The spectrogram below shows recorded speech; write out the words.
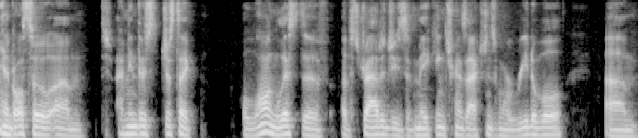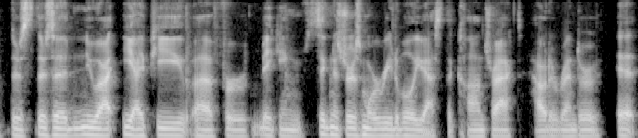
and also, um, I mean, there's just like a long list of of strategies of making transactions more readable. Um, there's there's a new EIP uh, for making signatures more readable. You ask the contract how to render it.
